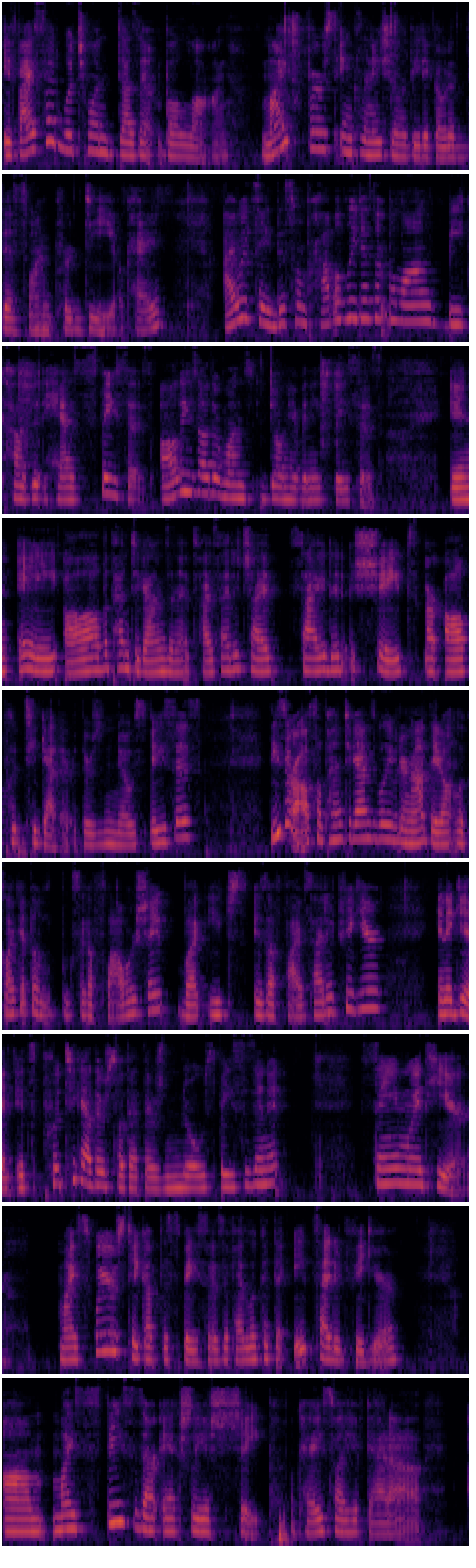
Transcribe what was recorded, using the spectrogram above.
if I said which one doesn't belong, my first inclination would be to go to this one for D, okay? I would say this one probably doesn't belong because it has spaces. All these other ones don't have any spaces. In A, all the pentagons and its five-sided sided shapes are all put together. There's no spaces. These are also pentagons, believe it or not. They don't look like it. It looks like a flower shape, but each is a five-sided figure. And again, it's put together so that there's no spaces in it. Same with here. My squares take up the spaces. If I look at the eight-sided figure, um, my spaces are actually a shape, okay? So I have got a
